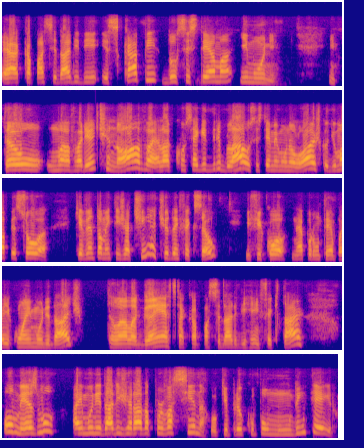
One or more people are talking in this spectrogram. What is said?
é a capacidade de escape do sistema imune. Então, uma variante nova, ela consegue driblar o sistema imunológico de uma pessoa que eventualmente já tinha tido a infecção e ficou né, por um tempo aí com a imunidade, então ela ganha essa capacidade de reinfectar, ou mesmo a imunidade gerada por vacina, o que preocupa o mundo inteiro.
